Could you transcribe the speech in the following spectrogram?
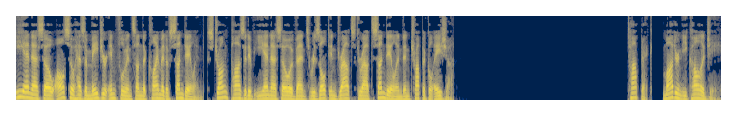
ENSO also has a major influence on the climate of Sundaland. Strong positive ENSO events result in droughts throughout Sundaland and tropical Asia. Topic: Modern ecology.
